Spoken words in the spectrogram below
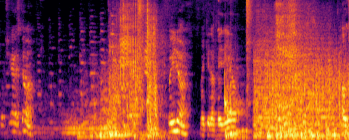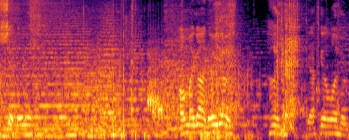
What you guys doing? What are you doing? Making a video. Oh shit, there he goes. Oh my god, there he goes. Hi. Yeah, that's gonna let him.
